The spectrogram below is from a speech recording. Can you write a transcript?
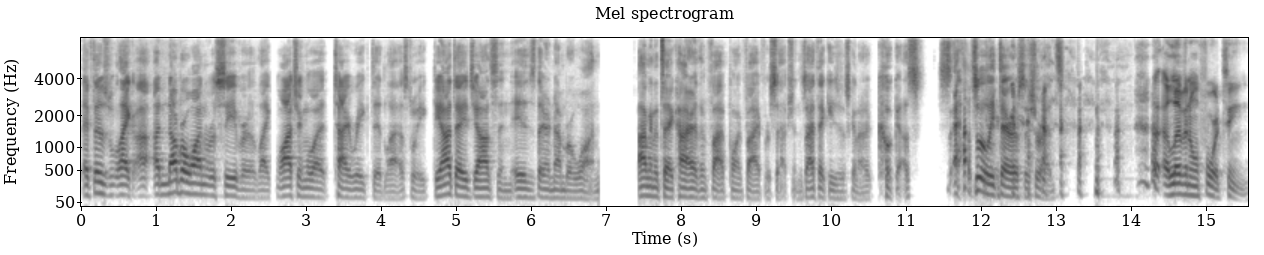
if there's like a, a number one receiver, like watching what Tyreek did last week, Diontae Johnson is their number one. I'm going to take higher than 5.5 receptions. I think he's just going to cook us. Just absolutely tear us to shreds. Eleven on fourteen.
